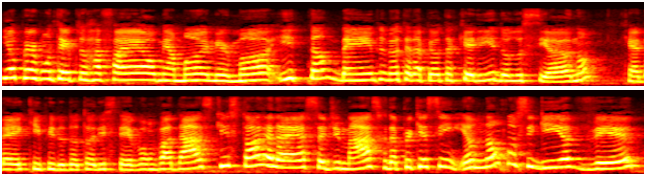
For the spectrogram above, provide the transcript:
E eu perguntei para o Rafael, minha mãe, minha irmã e também para o meu terapeuta querido Luciano, que é da equipe do Dr. Estevão Vadaz. Que história era essa de máscara? Porque assim, eu não conseguia ver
